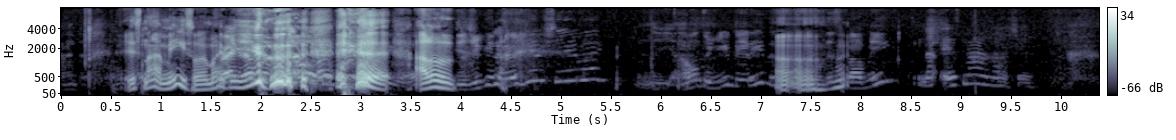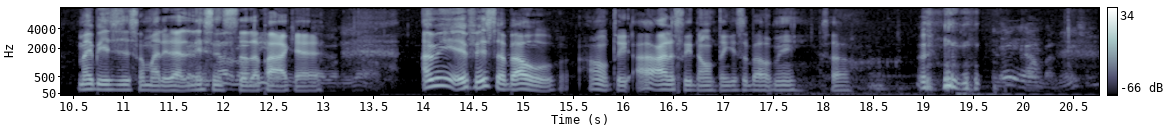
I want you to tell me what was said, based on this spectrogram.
Kinda. It's not me, so it might Right, be you. I don't. Did you get a gift? She ain't like. I don't think you did either. Uh-uh. This about me. No, it's not about you. Maybe it's just somebody that Okay, listens to the me, podcast. about one of y'all. I mean, if it's about, I don't think. I honestly don't think it's about me. So. Is it Anyway. a combination?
